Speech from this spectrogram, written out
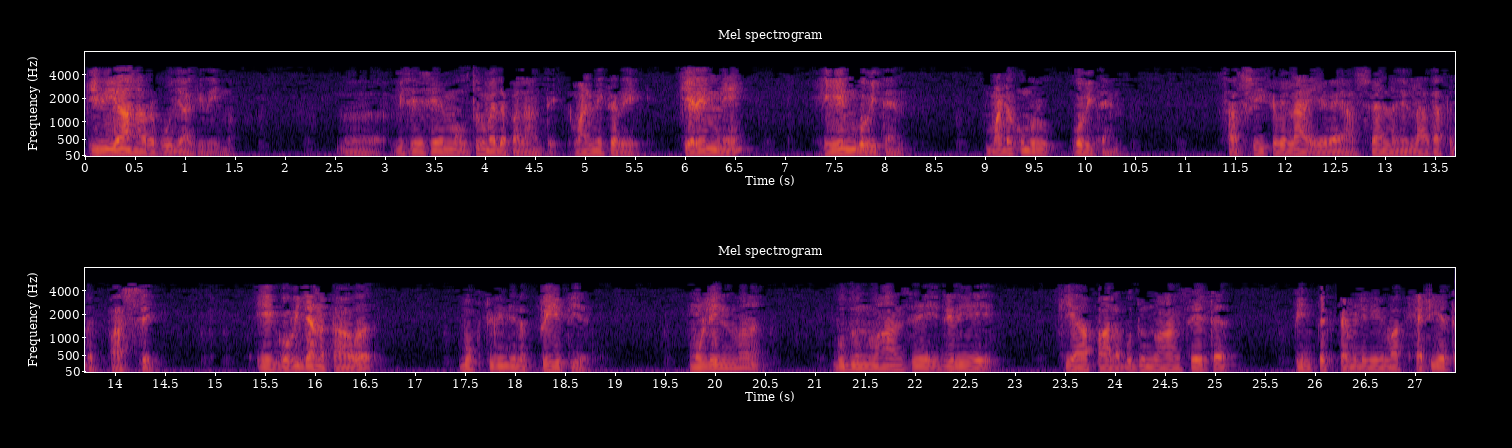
කිරියාහාර පූජා කිරීම විශේෂයෙන්ම උතුරු මැද පළාතේ වන්නිකරේ කෙරෙන්නේ හේන් ගොවිතැන්, මඩ කුඹුරු ගොවිතැන්. ශාස්ත්‍රීක වෙලා ඒවැ අස්වැන්න නෙලාගත්තට පස්සේ ඒ ගොවි ජනතාව භුක්ති විඳින ප්‍රීතිය මුලින්ම බුදුන් වහන්සේ ඉදිරියේ කියාපාල බුදුන් වහන්සේට පින්පෙත් පැමිණීමක් හැටියට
